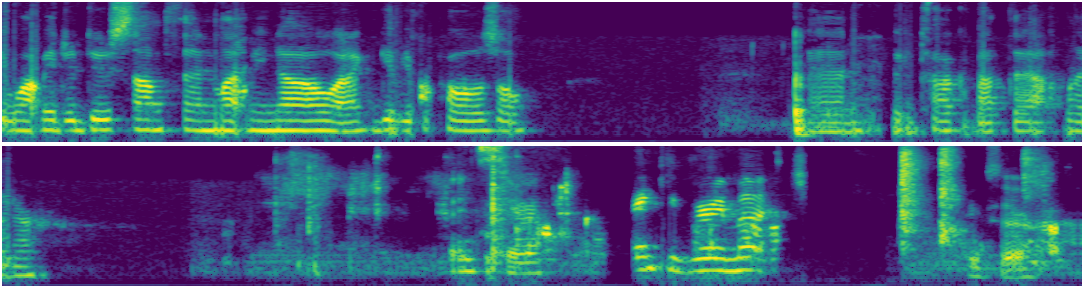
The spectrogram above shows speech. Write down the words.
you want me to do something, let me know. I can give you a proposal. And we can talk about that later. Thanks, Sarah. Thank you very much. Thanks, Sarah.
